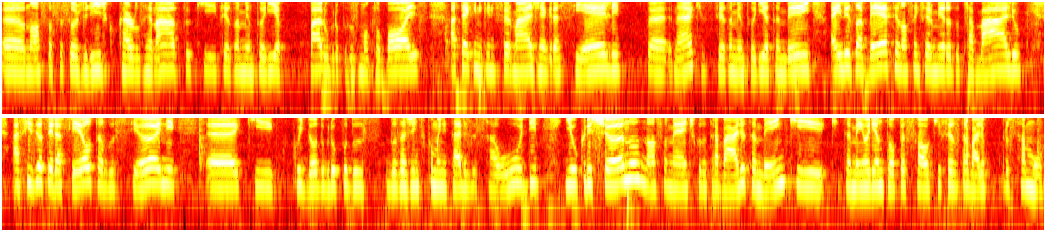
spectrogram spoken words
Uh, o nosso assessor jurídico, Carlos Renato, que fez a mentoria para o grupo dos motoboys, a técnica de enfermagem, a Graciele, é, né, que fez a mentoria também, a Elizabeth, nossa enfermeira do trabalho, a fisioterapeuta Luciane, é, que cuidou do grupo dos, dos agentes comunitários de saúde, e o Cristiano, nosso médico do trabalho também, que, que também orientou o pessoal que fez o trabalho para o SAMU.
